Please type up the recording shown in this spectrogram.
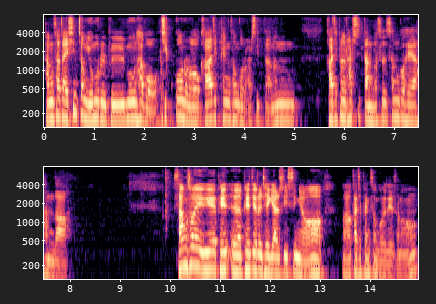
당사자의 신청 유무를 불문하고 직권으로 가집행 선고를 할 수 있다는 가집행을 할 수 있다는 것을 선고해야 한다. 상소에 의해 배, 배제를 제기할 수 있으며 어, 가집행 선고에 대해서는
